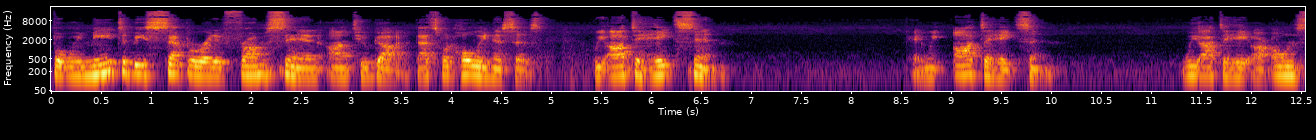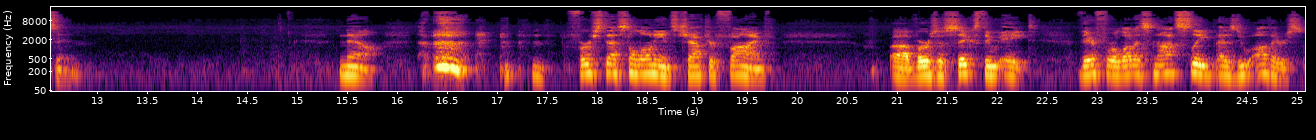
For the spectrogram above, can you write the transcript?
But we need to be separated from sin unto God. That's what holiness is. We ought to hate sin. Okay, we ought to hate sin. We ought to hate our own sin. Now, 1 Thessalonians chapter 5, uh, verses 6 through 8. Therefore, let us not sleep as do others,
